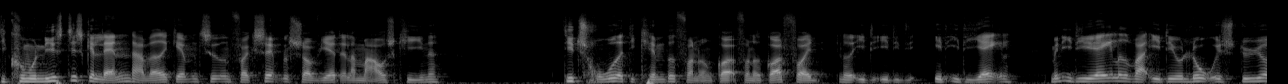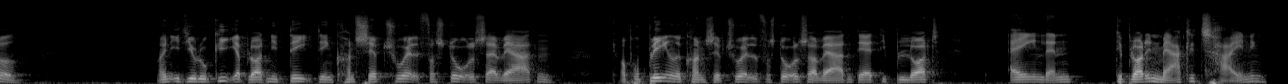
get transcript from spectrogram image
De kommunistiske lande, der har været igennem tiden, for eksempel Sovjet eller Maos Kina, de troede, at de kæmpede for noget godt, for, noget godt, for et, noget, ide, et, et, et ideal. Men idealet var ideologisk styret. Og en ideologi er blot en idé, det er en konceptuel forståelse af verden. Og problemet med konceptuelle forståelser af verden, det er, at de blot er en eller anden, det er blot en mærkelig tegning.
